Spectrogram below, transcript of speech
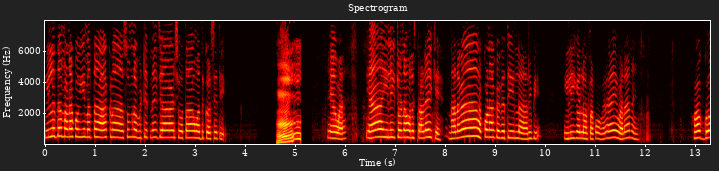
ಇಲ್ಲದ ಮಾಡಕ್ ಹೋಗಿ ಮತ್ತ ಆಕಳ ಸುಮ್ಮನೆ ಬಿಟ್ಟಿದ್ನೆ ಜಾಡ್ ಶಿವತಾ ಒದ್ದು ಕಳ್ಸೈತಿ ಯಾವ ಯಾ ಇಲ್ಲಿಗೆ ತೊಂಡ ಹೊಲಿಸ್ತಾಳೆ ಈಕೆ ನನಗ ಹಾಕೊಳಕ ಗತಿ ಇಲ್ಲ ಅರಿಬಿ ಇಲ್ಲಿಗೆಲ್ಲ ತಕೋಗ ಇವ ನಾನು ಹೋಗೋ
